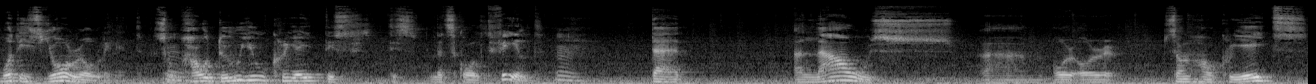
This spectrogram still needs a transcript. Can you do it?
what is your role in it so mm. how do you create this this let's call it field mm. that allows um, or or somehow creates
